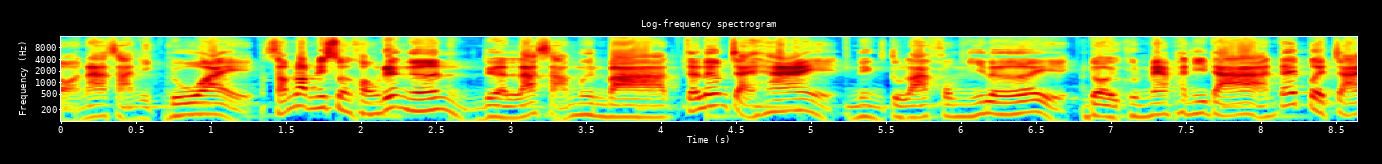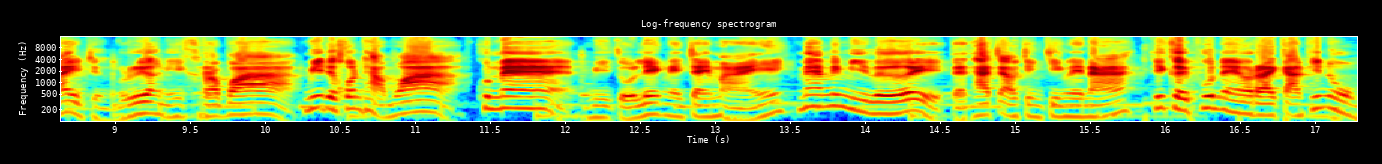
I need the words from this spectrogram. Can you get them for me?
ต่อหน้าศาลอีกด้วยสำหรับในส่วนของเรื่องเงิน เดือนละ 30,000 บาท จะเริ่มจ่ายให้ 1 ตุลาคมนี้เลย โดยคุณแม่พนิดาได้เปิดใจถึงเรื่องนี้ครับว่า มีแต่คนถามว่า คุณแม่มีตัวเลขในใจไหม แม่ไม่มีเลย แต่ถ้าจะเอาจริง ๆ เลยนะ ที่เคยพูดในรายการพี่หนุ่ม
